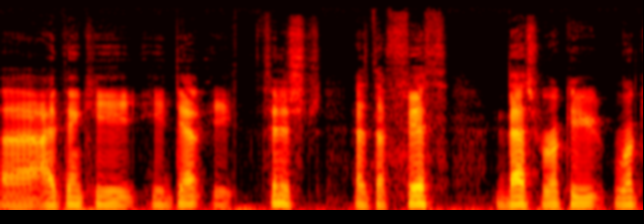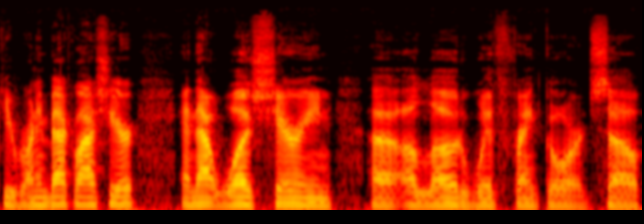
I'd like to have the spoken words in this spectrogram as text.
Uh, I think he he, de- he finished as the fifth best rookie rookie running back last year, and that was sharing uh, a load with Frank Gore. So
